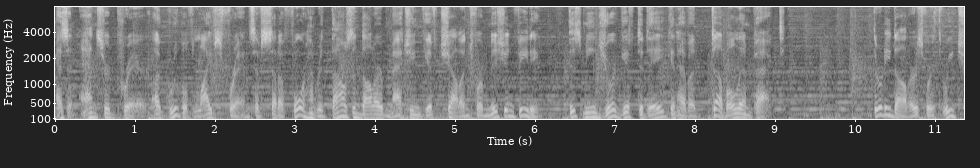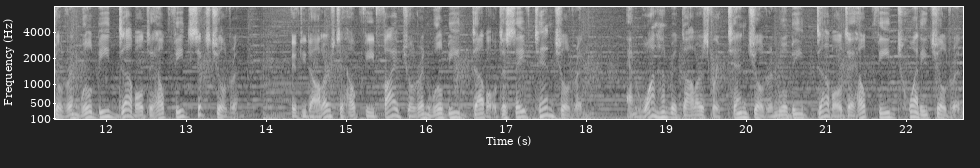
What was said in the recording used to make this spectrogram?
As an answered prayer, a group of Life's friends have set a $400,000 matching gift challenge for mission feeding. This means your gift today can have a double impact. $30 for three children will be double to help feed six children. $50 to help feed five children will be double to save 10 children. And $100 for 10 children will be double to help feed 20 children.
